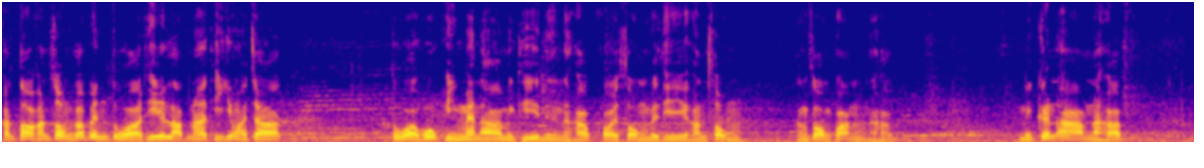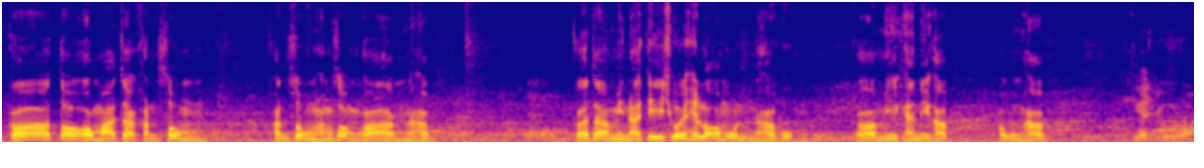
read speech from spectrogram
คันต่อคันส่งก็เป็นตัวที่รับหน้าที่มาจากตัวพวกพิงแมนอาร์มอีกทีหนึ่งนะครับ คอยส่งไปที่คันส่งทั้งสองฝั่งนะครับนิกเกิลอาร์มนะครับ ก็ต่อออกมาจากคันส่งคันส่งทั้งสองฝั่งนะครับ ก็จะมีหน้าที่ช่วยให้ล้อหมุนนะครับผม ก็มีแค่นี้ครับ ขอบคุณครับ เครียดอยู่หรอ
